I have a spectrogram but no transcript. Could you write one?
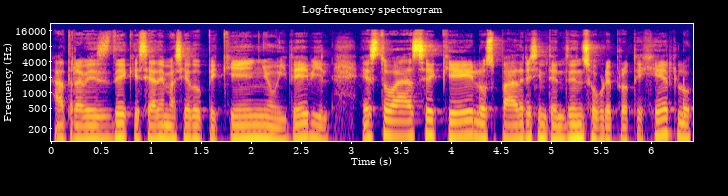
a través de que sea demasiado pequeño y débil. Esto hace que los padres intenten sobreprotegerlo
